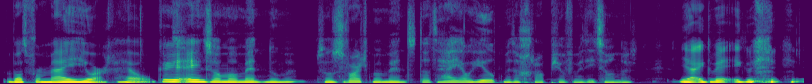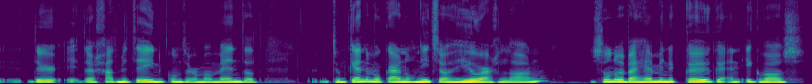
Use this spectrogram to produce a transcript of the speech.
Wat voor mij heel erg helpt. Kun je één zo'n moment noemen? Zo'n zwart moment dat hij jou hielp met een grapje of met iets anders? Ja, ik weet, ik weet er, er gaat meteen, komt er een moment dat, toen kenden we elkaar nog niet zo heel erg lang. Stonden we bij hem in de keuken en ik was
